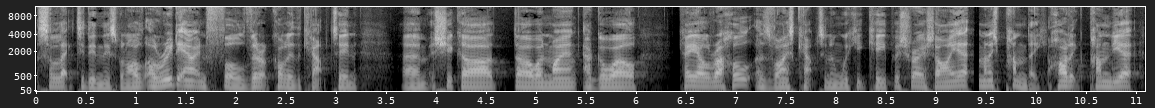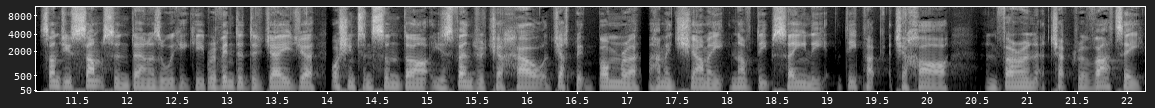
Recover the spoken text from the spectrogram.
selected in this one. I'll, I'll read it out in full. Virat Kohli, the captain, um, Shikhar Dhawan, Mayank Agarwal, KL Rahul as vice captain and wicket keeper, Shreyas Iyer, Manish Pandey, Hardik Pandya, Sanju Samson down as a wicket keeper, Ravindra Jadeja, Washington Sundar, Yuzvendra Chahal, Jasprit Bumrah, Mohammad Shami, Navdeep Saini, Deepak Chahar, and Varun Chakravarti.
